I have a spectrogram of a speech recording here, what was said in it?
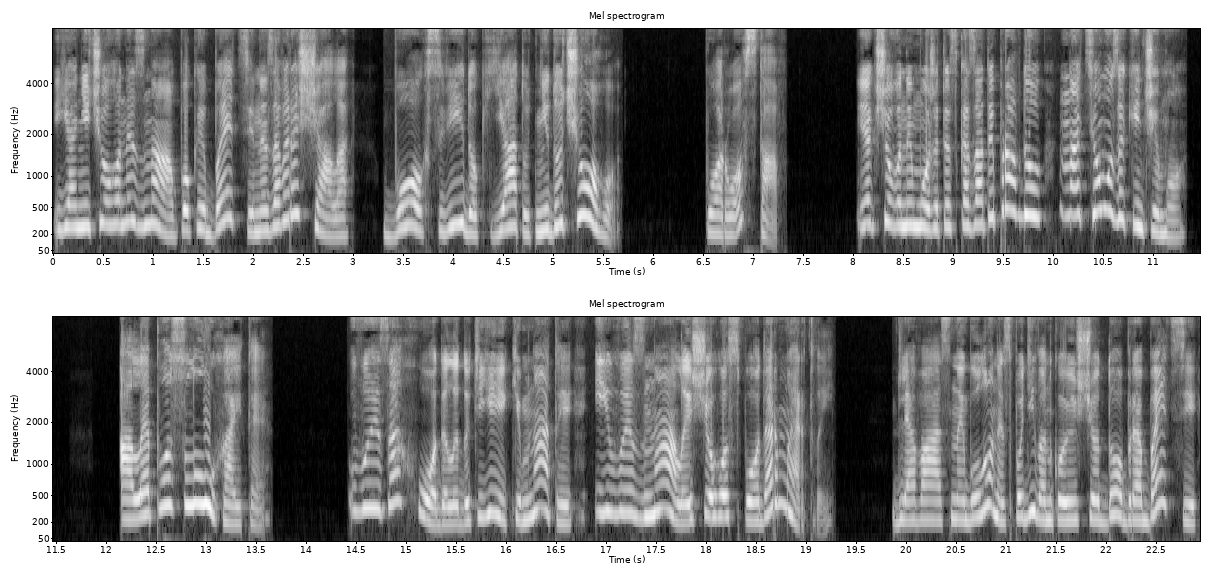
Я нічого не знав, поки Бетсі не заверещала. Бог свідок, я тут ні до чого. Пуаро встав. Якщо ви не можете сказати правду, на цьому закінчимо. Але послухайте. Ви заходили до тієї кімнати, і ви знали, що господар мертвий. Для вас не було несподіванкою, що добра Бетсі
